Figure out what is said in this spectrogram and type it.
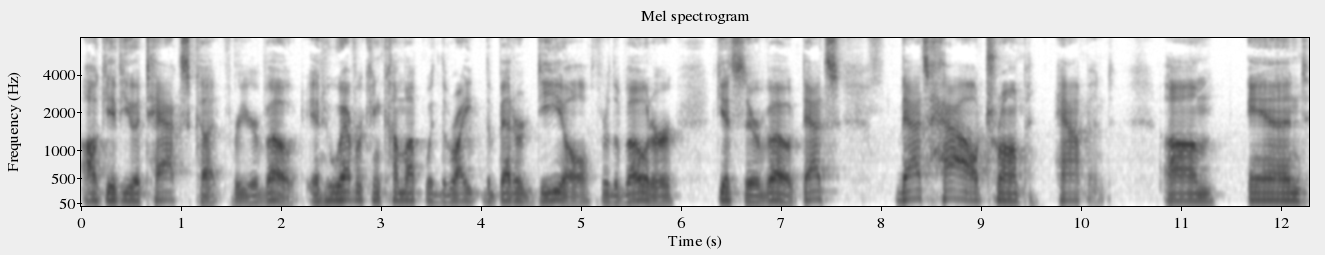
I'll give you a tax cut for your vote, and whoever can come up with the right, the better deal for the voter gets their vote. That's that's how Trump happened. Um, and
